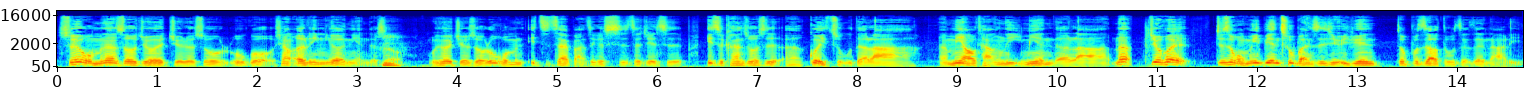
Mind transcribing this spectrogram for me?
所以我们那时候就会觉得说，如果像二零一二年的时候，我就会觉得说，如果我们一直在把这个诗这件事一直看作是呃贵族的啦，呃庙堂里面的啦，那就会。就是我们一边出版自己，一边都不知道读者在哪里，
